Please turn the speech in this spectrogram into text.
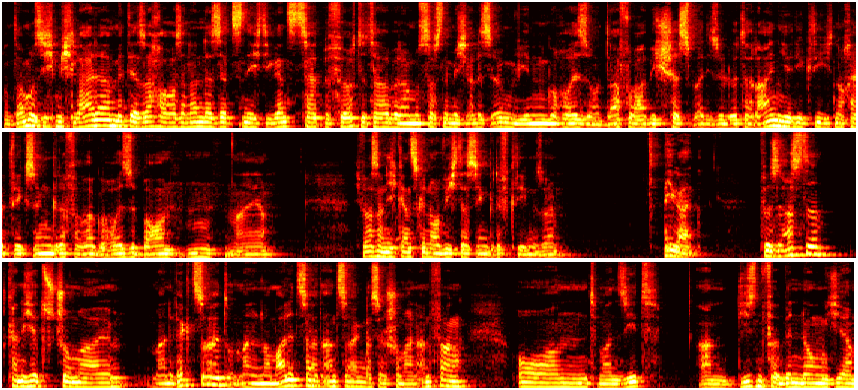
Und da muss ich mich leider mit der Sache auseinandersetzen, die ich die ganze Zeit befürchtet habe. Da muss das nämlich alles irgendwie in ein Gehäuse. Und davor habe ich Schiss, weil diese Lötereien hier, die kriege ich noch halbwegs in den Griff. Aber Gehäuse bauen, hm, naja. Ich weiß noch nicht ganz genau, wie ich das in den Griff kriegen soll. Egal. Fürs Erste kann ich jetzt schon mal meine Wegzeit und meine normale Zeit anzeigen. Das ist ja schon mal ein Anfang. Und man sieht, an diesen Verbindungen hier,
